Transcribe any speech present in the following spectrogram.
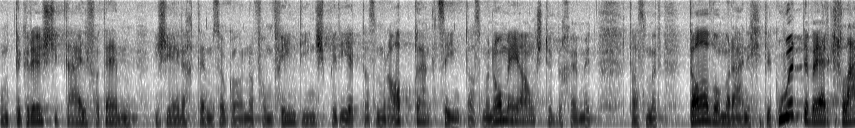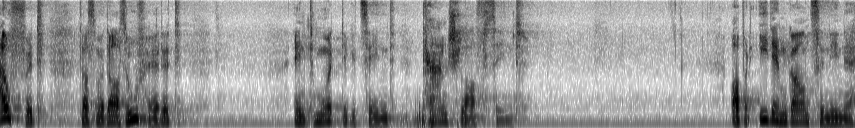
Und der größte Teil von dem ist je nachdem sogar noch vom Find inspiriert, dass wir abgelenkt sind, dass wir noch mehr Angst bekommen, dass wir da, wo wir eigentlich in den guten Werk laufen, dass wir das aufhören, entmutigt sind, die Hände schlaff sind. Aber in dem Ganzen inne,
